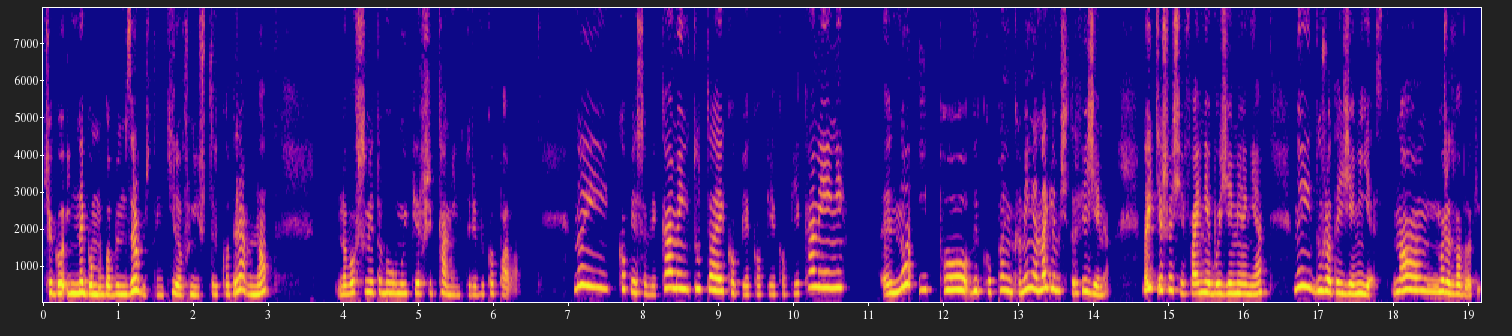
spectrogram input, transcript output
czego innego mogłabym zrobić ten kilof niż tylko drewno. No bo w sumie to był mój pierwszy kamień, który wykopałam. No i kopię sobie kamień tutaj, kopię, kopię, kopię kamień. E, No i po wykopaniu kamienia nagle mi się trafia ziemia. No i cieszę się fajnie, bo ziemia nie. No i dużo tej ziemi jest. No, może dwa bloki.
